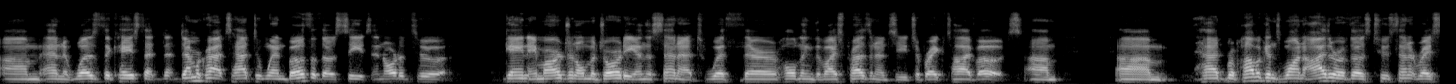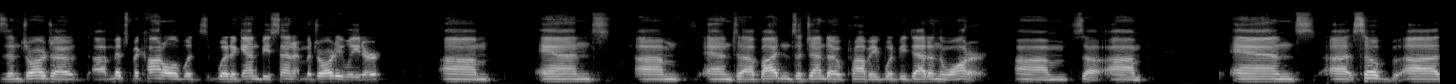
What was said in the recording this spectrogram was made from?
Um, and it was the case that Democrats had to win both of those seats in order to gain a marginal majority in the Senate with their holding the vice presidency to break tie votes. Um, um, had Republicans won either of those two Senate races in Georgia, uh, Mitch McConnell would would again be Senate Majority Leader, um, and um, and uh, Biden's agenda probably would be dead in the water. Um, so, um, and uh, so uh,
